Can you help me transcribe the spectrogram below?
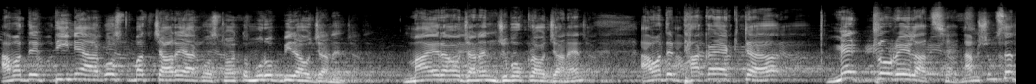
আমাদের তিনে আগস্ট বা চারে আগস্ট হয়তো মুরব্বীরাও জানেন মায়েরাও জানেন যুবকরাও জানেন। আমাদের ঢাকায় একটা মেট্রো রেল আছে। নাম শুনছেন?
